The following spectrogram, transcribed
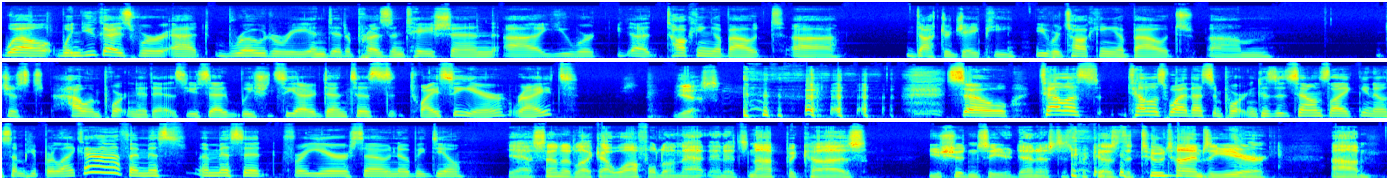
Well, when you guys were at Rotary and did a presentation, uh, you were uh, talking about uh, Dr. JP. You were talking about um, just how important it is. You said we should see our dentist twice a year, right? Yes. So tell us tell us why that's important because it sounds like you know some people are like ah if I miss I miss it for a year or so no big deal. Yeah, it sounded like I waffled on that, and it's not because you shouldn't see your dentist. It's because the two times a year, um,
